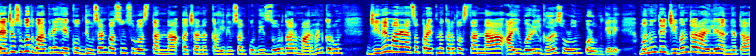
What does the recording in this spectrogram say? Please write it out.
त्यांच्यासोबत वागणे हे खूप दिवसांपासून सुरू असताना अचानक काही दिवसांपूर्वी जोरदार मारहाण करून जीवे मारण्याचा प्रयत्न करत असताना आई वडील घर सोडून पळून गेले. म्हणून ते जिवंत राहिले अन्यथा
